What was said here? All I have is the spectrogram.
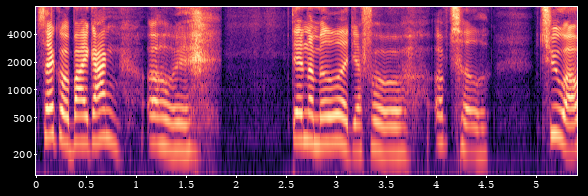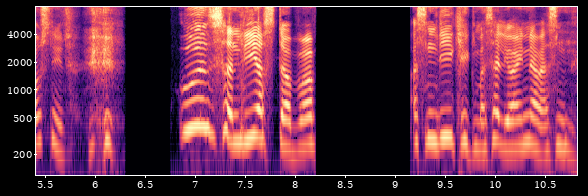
Så jeg går bare i gang, og øh, det ender med, at jeg får optaget 20 afsnit, uden sådan lige at stoppe op, og sådan lige kigge mig selv i øjnene og være sådan,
